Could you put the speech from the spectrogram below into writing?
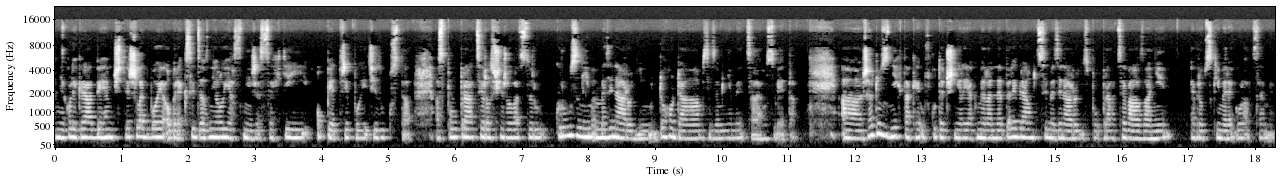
Několikrát během čtyř let boje o Brexit zaznělo jasně, že se chtějí opět připojit či zůstat a spolupráci rozšiřovat k různým mezinárodním dohodám se zeměmi celého světa. A řadu z nich také uskutečnili, jakmile nebyli v rámci mezinárodní spolupráce vázani evropskými regulacemi.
